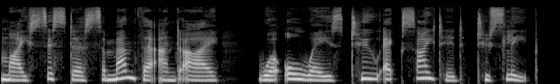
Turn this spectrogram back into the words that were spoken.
my sister Samantha and I were always too excited to sleep.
